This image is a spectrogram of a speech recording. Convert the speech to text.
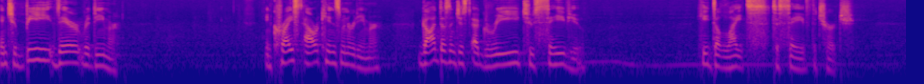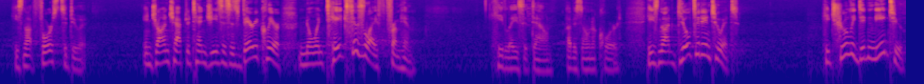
and to be their Redeemer. In Christ, our kinsman Redeemer, God doesn't just agree to save you, He delights to save the church. He's not forced to do it. In John chapter 10, Jesus is very clear no one takes his life from him, he lays it down of his own accord. He's not guilted into it. He truly didn't need to.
